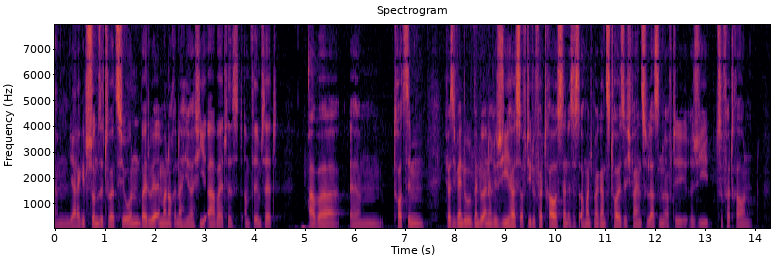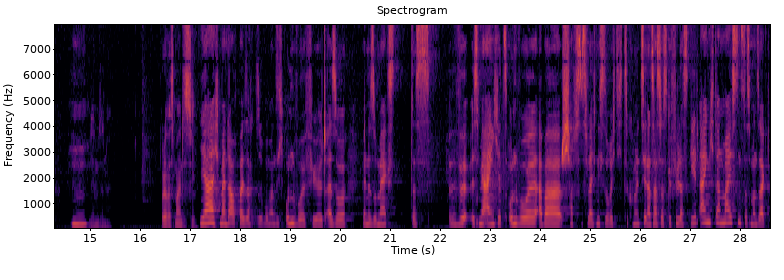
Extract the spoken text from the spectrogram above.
Ähm, ja, da gibt es schon Situationen, weil du ja immer noch in der Hierarchie arbeitest am Filmset. Aber ähm, trotzdem, ich weiß nicht, wenn du, wenn du eine Regie hast, auf die du vertraust, dann ist es auch manchmal ganz toll, sich fallen zu lassen und auf die Regie zu vertrauen. In dem Sinne. Oder was meintest du? Ja, ich meinte auch bei Sachen so, wo man sich unwohl fühlt. Also wenn du so merkst, das ist mir eigentlich jetzt unwohl, aber schaffst es vielleicht nicht so richtig zu kommunizieren. Also hast du das Gefühl, das geht eigentlich dann meistens, dass man sagt,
